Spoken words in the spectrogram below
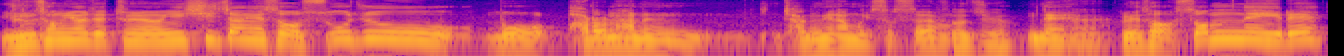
윤석열 대통령이 시장에서 소주 뭐 발언하는 장면이 한번 있었어요. 소주요? 네. 네. 그래서 썸네일에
